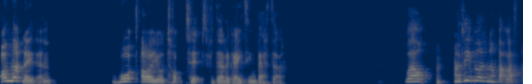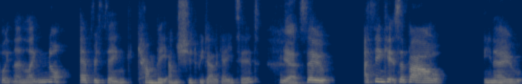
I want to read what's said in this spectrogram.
on that note, then, what are your top tips for delegating better? Well, I think building off that last point, then, like not everything can be and should be delegated. Yeah. So I think it's about, you know,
